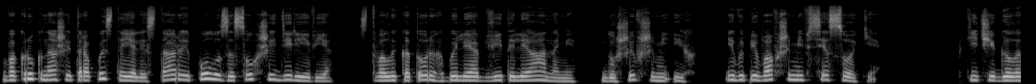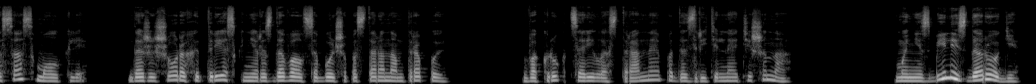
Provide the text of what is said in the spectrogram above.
Вокруг нашей тропы стояли старые полузасохшие деревья, стволы которых были обвиты лианами, душившими их и выпивавшими все соки. Птичьи голоса смолкли. Даже шорох и треск не раздавался больше по сторонам тропы. Вокруг царила странная подозрительная тишина. «Мы не сбились с дороги?»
